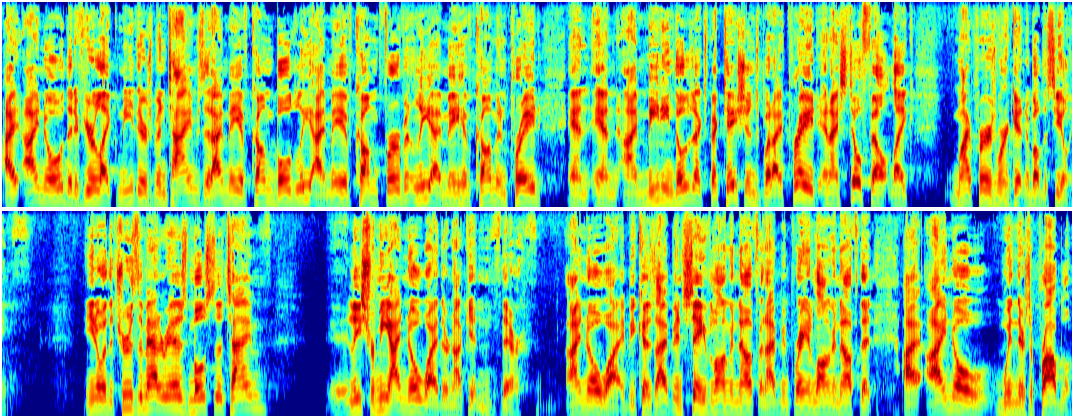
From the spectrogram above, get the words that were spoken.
I, I know that if you're like me, there's been times that I may have come boldly, I may have come fervently, I may have come and prayed, and, and I'm meeting those expectations, but I prayed and I still felt like my prayers weren't getting above the ceiling. You know what the truth of the matter is? Most of the time, at least for me, I know why they're not getting there. I know why, because I've been saved long enough and I've been praying long enough that I, I know when there's a problem.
